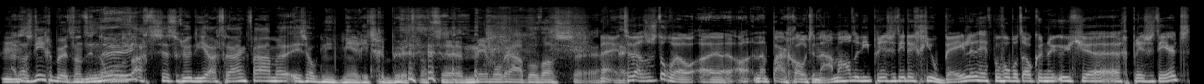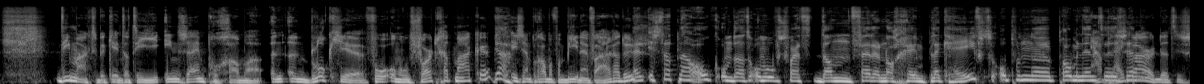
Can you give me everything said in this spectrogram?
Ja, dat is niet gebeurd, want in de Nee. 168 uur die hier achteraan kwamen... is ook niet meer iets gebeurd wat eh, memorabel was. eh. Nee, terwijl ze toch wel eh, een paar grote namen hadden die presenteerden. Giel Belen heeft bijvoorbeeld ook een uurtje gepresenteerd. Die maakte bekend dat hij in zijn programma een, een blokje voor Omroep Zwart gaat maken. Ja. In zijn programma van BNN Vara dus. En is dat nou ook omdat Omroep Zwart dan verder nog geen plek heeft op een ja, prominente blijkbaar. zender? Dat is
